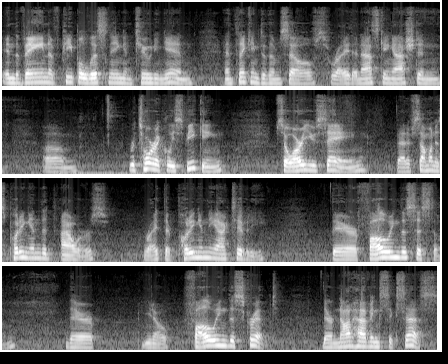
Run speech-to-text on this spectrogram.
in the vein of people listening and tuning in and thinking to themselves, right, and asking Ashton, um, rhetorically speaking, so are you saying that if someone is putting in the hours, right, they're putting in the activity, they're following the system, they're, you know, following the script, they're not having success?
